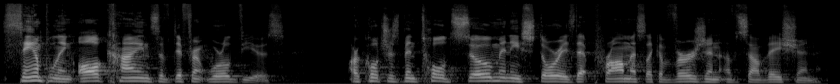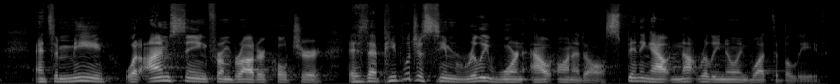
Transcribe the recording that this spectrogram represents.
sampling all kinds of different worldviews our culture has been told so many stories that promise like a version of salvation. And to me, what I'm seeing from broader culture is that people just seem really worn out on it all, spinning out and not really knowing what to believe.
